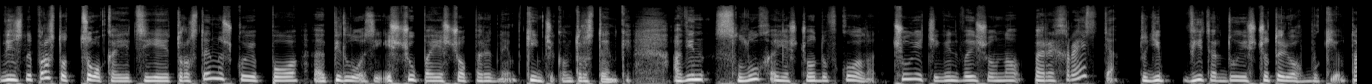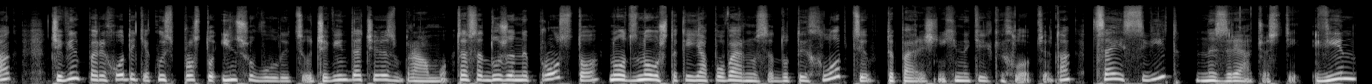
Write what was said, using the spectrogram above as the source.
він ж не просто цокає цією тростиночкою по е, підлозі і щупає, що перед ним, кінчиком тростинки, а він слухає, що довкола. Чує, чи він вийшов на перехрестя, тоді вітер дує з чотирьох боків, так? Чи він переходить якусь просто іншу вулицю, чи він йде через браму. Це все дуже непросто. Ну, от знову ж таки, я повернуся до тих хлопців теперішніх і не тільки хлопців, так? Цей світ незрячості. Він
